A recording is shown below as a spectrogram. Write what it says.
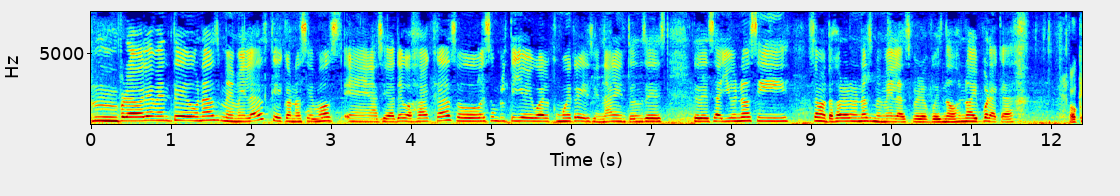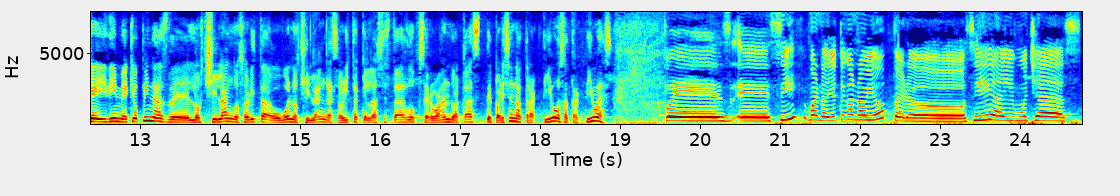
Mm, probablemente unas memelas que conocemos en la ciudad de Oaxaca, o es un platillo igual muy tradicional, entonces de desayuno sí se me antojaron unas memelas, pero pues no, no hay por acá. Ok, y dime, ¿qué opinas de los chilangos ahorita, o bueno, chilangas ahorita que las estado observando acá? ¿Te parecen atractivos, atractivas? Pues eh, sí, bueno, yo tengo novio, pero sí hay muchas,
